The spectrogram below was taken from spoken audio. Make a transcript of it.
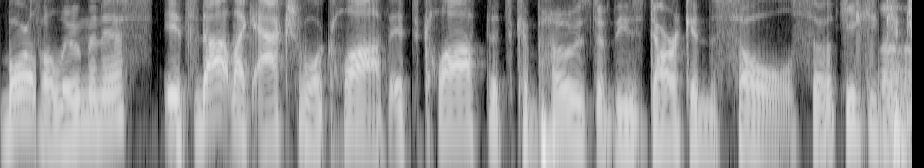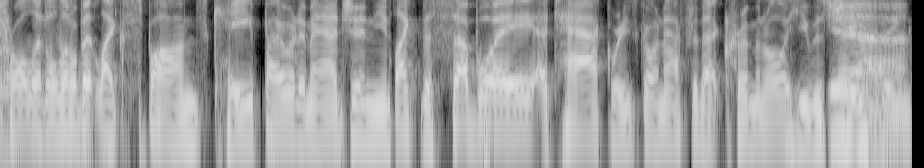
more voluminous. It's not like actual cloth. It's cloth that's composed of these darkened souls. So he can Uh-huh. control it a little bit like Spawn's cape, I would imagine. You know, like the subway attack where he's going after that criminal he was Yeah. chasing.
